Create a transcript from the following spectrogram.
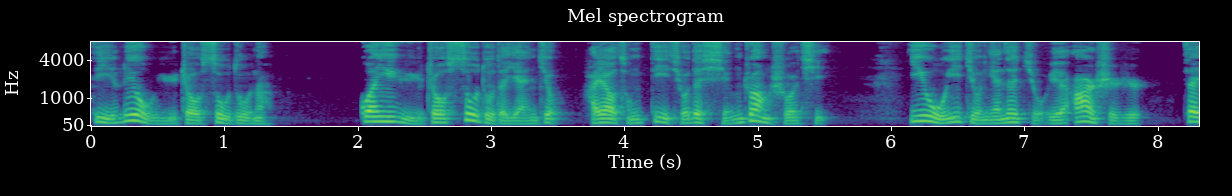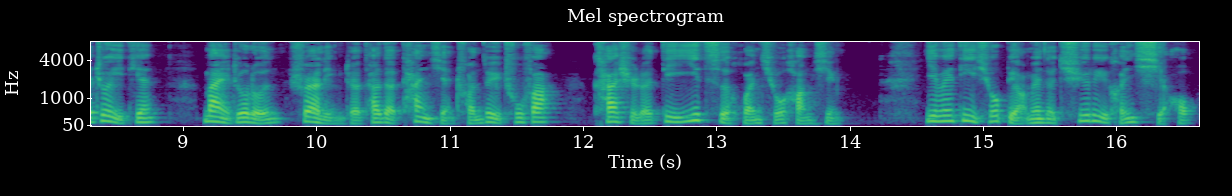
第六宇宙速度呢？关于宇宙速度的研究，还要从地球的形状说起。一五一九年的九月二十日，在这一天，麦哲伦率领着他的探险船队出发，开始了第一次环球航行。因为地球表面的曲率很小，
